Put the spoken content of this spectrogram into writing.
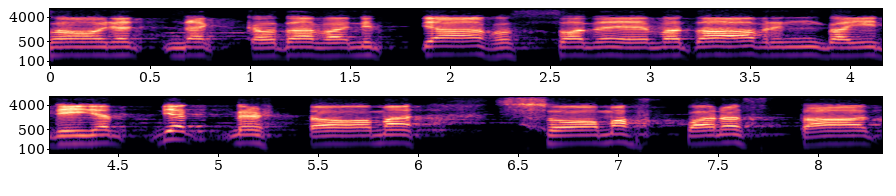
सोऽयज्ञः कृतव नित्याहुः स देवता वृङ्ग इति यद्व्यग्निष्टोम सोमः परस्तात्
